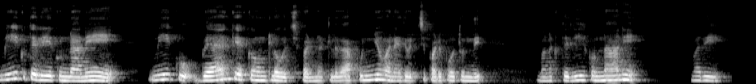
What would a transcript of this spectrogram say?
మీకు తెలియకుండానే మీకు బ్యాంక్ అకౌంట్లో వచ్చి పడినట్లుగా పుణ్యం అనేది వచ్చి పడిపోతుంది. మనకు తెలియకుండానే మరి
